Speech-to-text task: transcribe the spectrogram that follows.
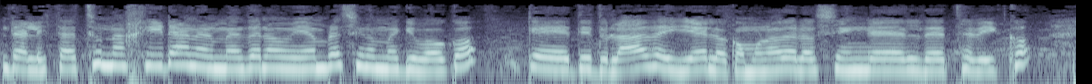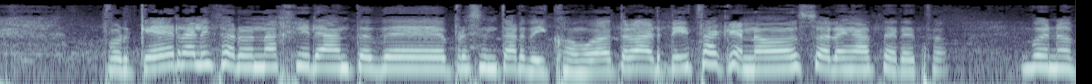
realizaste una gira en el mes de noviembre, si no me equivoco, que titulada De Hielo, como uno de los singles de este disco. ¿Por qué realizar una gira antes de presentar discos? Hay otros artistas que no suelen hacer esto. Bueno,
